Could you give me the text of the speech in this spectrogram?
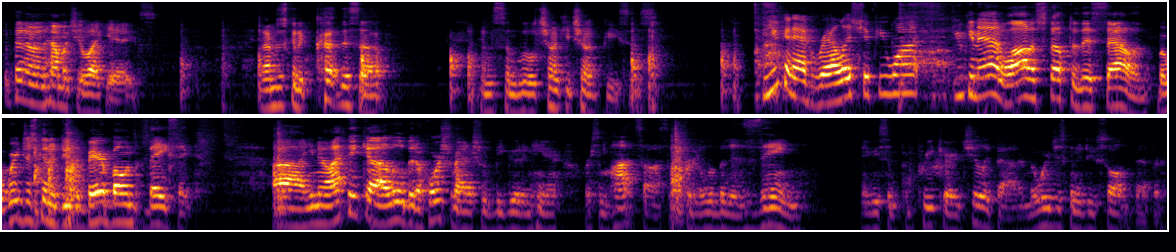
depending on how much you like eggs. And I'm just going to cut this up into some little chunky chunk pieces. You can add relish if you want. You can add a lot of stuff to this salad, but we're just going to do the bare bones basic. Uh, you know, I think uh, a little bit of horseradish would be good in here, or some hot sauce for a little bit of zing. Maybe some paprika or chili powder, but we're just going to do salt and pepper.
